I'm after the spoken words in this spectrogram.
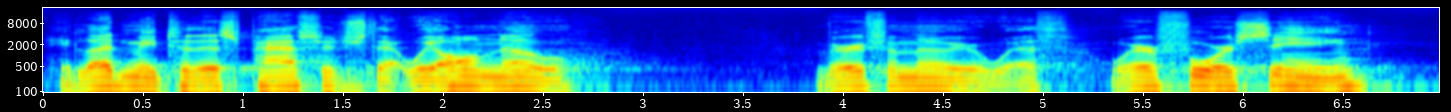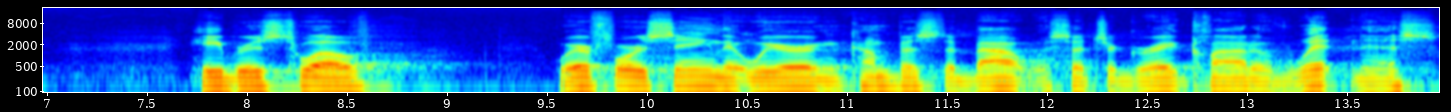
he led me to this passage that we all know very familiar with. Wherefore, seeing, Hebrews 12, Wherefore, seeing that we are encompassed about with such a great cloud of witness,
